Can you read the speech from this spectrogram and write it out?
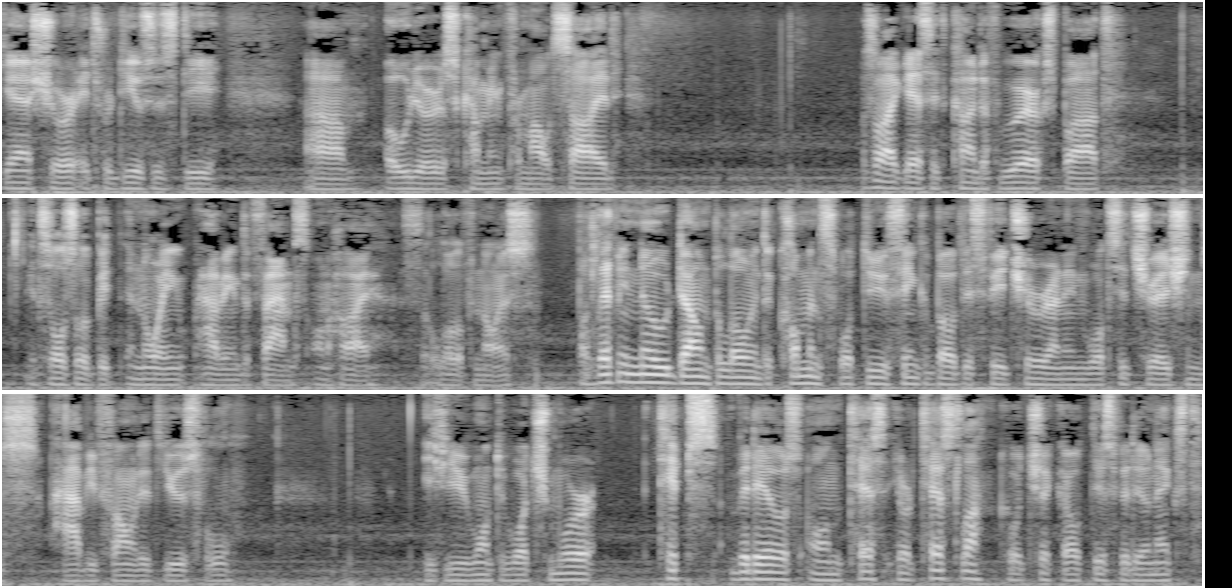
yeah, sure, it reduces the um, odors coming from outside. So I guess it kind of works, but it's also a bit annoying having the fans on high. It's a lot of noise. But let me know down below in the comments what do you think about this feature and in what situations have you found it useful. If you want to watch more tips videos on tes your Tesla, go check out this video next.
